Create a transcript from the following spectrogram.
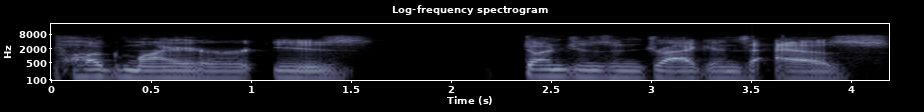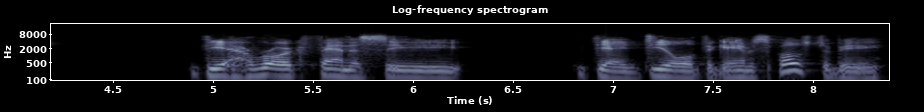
Pugmire is Dungeons and Dragons as the heroic fantasy, the ideal of the game is supposed to be.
